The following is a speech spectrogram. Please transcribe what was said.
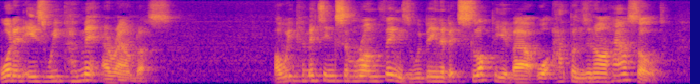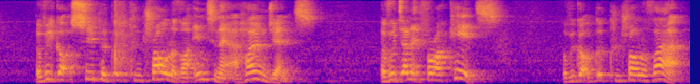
what it is we permit around us? Are we permitting some wrong things? Are we being a bit sloppy about what happens in our household? Have we got super good control of our internet at home, gents? Have we done it for our kids? Have we got good control of that?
